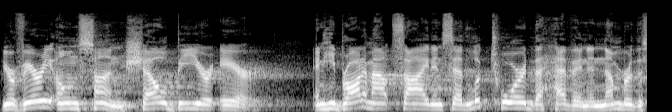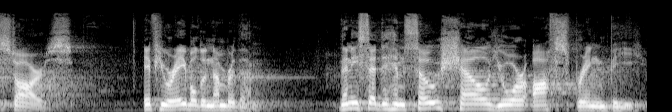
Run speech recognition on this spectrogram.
Your very own son shall be your heir. And he brought him outside and said, Look toward the heaven and number the stars, if you are able to number them. Then he said to him, So shall your offspring be.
